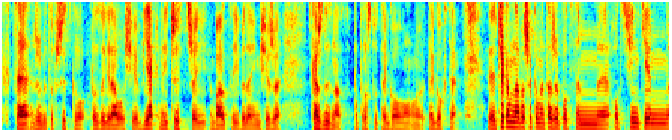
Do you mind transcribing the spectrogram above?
Chcę, żeby to wszystko rozegrało się w jak najczystszej walce i wydaje mi się, że każdy z nas po prostu tego, tego chce. Czekam na Wasze komentarze pod tym odcinkiem.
